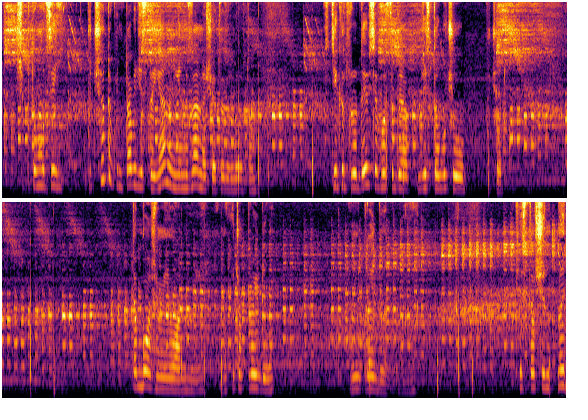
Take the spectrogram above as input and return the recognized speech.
Ще тому цей початок він так дістає, ну я не знаю, на що я це зробив там. Стільки просто для діставучого початку. Та боже мій, ладно мені. Ну хоча пройду. Не пройду. Чисто що. Ну...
